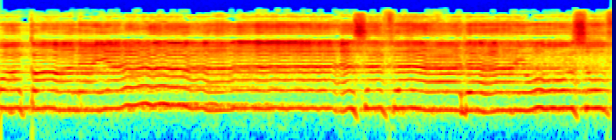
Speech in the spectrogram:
وقال يا أسفا على يوسف.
